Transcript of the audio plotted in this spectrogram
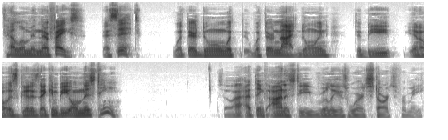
tell them in their face. That's it. What they're doing, what what they're not doing, to be you know as good as they can be on this team. So I, I think honesty really is where it starts for me.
